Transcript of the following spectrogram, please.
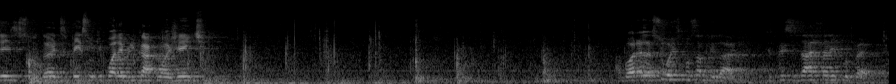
Vocês, estudantes, pensam que podem brincar com a gente. Agora ela é sua responsabilidade. Se precisar, estarei por perto.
